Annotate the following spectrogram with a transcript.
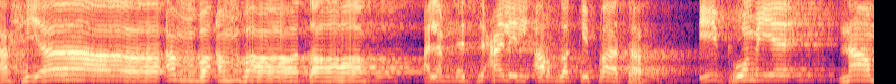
അഹ്യാ അം വ അലം നജ്അലിൽ അർദ കിഫാത. ഈ ഭൂമിയെ നാം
